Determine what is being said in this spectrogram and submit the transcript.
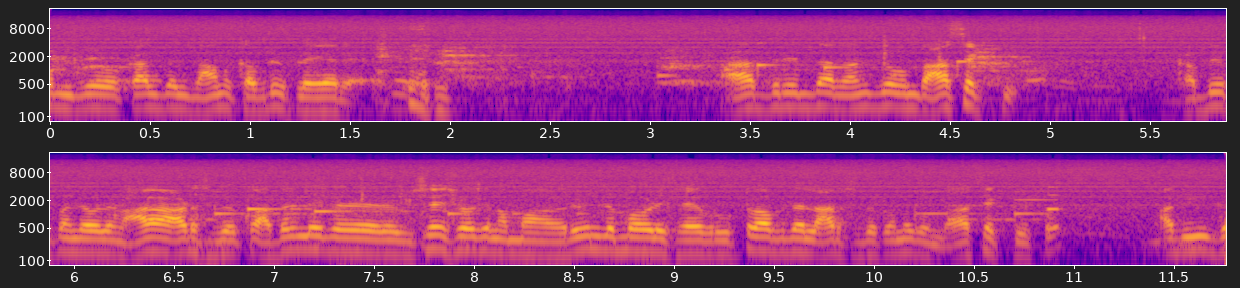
ಒಂದು ಕಾಲದಲ್ಲಿ ನಾನು ಕಬಡ್ಡಿ ಪ್ಲೇಯರೇ ಆದ್ದರಿಂದ ನನಗೆ ಒಂದು ಆಸಕ್ತಿ. ಕಬಡ್ಡಿ ಪಂದ್ಯಾವಳಿ ನಾವೇ ಆಡಿಸ್ಬೇಕು. ಅದರಲ್ಲಿ ವಿಶೇಷವಾಗಿ ನಮ್ಮ ಅರವಿಂದ್ ಲಿಂಬಾವಳಿ ಸಾಹೇಬರು ಹುಟ್ಟುಹಬ್ಬದಲ್ಲಿ ಆಡಿಸ್ಬೇಕು ಅನ್ನೋದು ಒಂದು ಆಸಕ್ತಿ ಇತ್ತು. ಅದು ಈಗ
